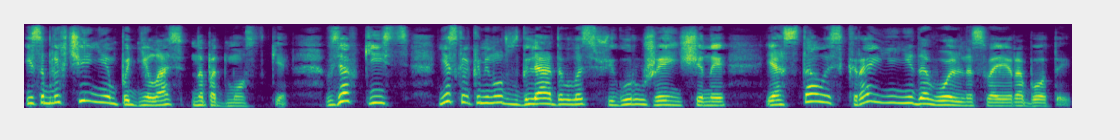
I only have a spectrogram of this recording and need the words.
и с облегчением поднялась на подмостке. Взяв кисть, несколько минут вглядывалась в фигуру женщины и осталась крайне недовольна своей работой.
